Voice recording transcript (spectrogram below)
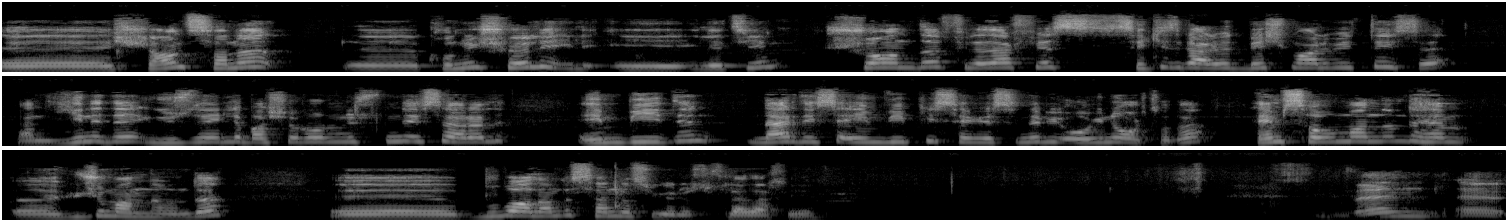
E, şu an sana e, konuyu şöyle il, ileteyim. Şu anda Philadelphia 8 galibiyet 5 mağlubiyette ise yani yine de %50 başarı oranının üstündeyse herhalde Embiid'in neredeyse MVP seviyesinde bir oyunu ortada. Hem savunma anlamında hem e, hücum anlamında. E, bu bağlamda sen nasıl görüyorsun Philadelphia'yı? Ben e,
